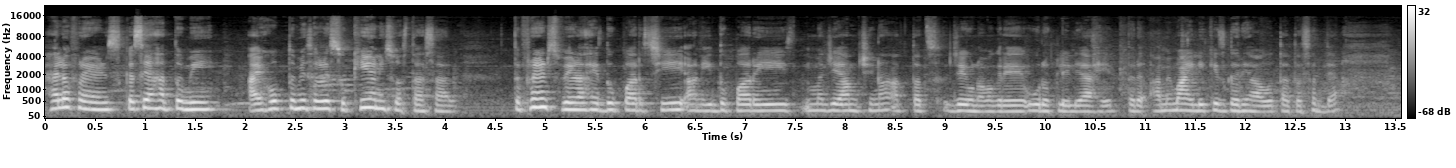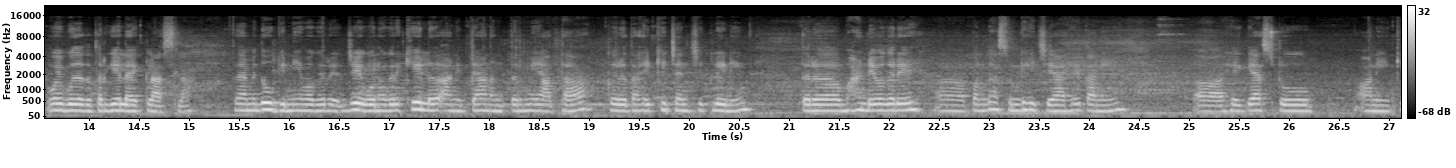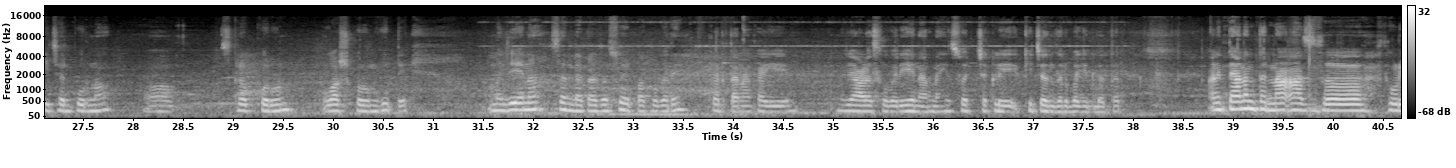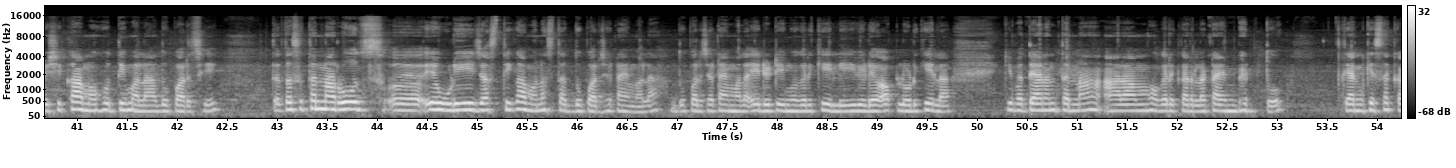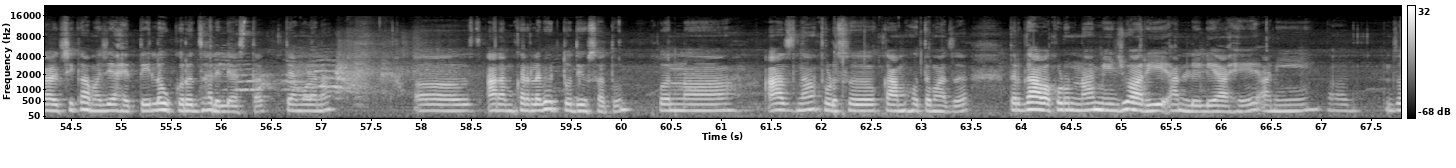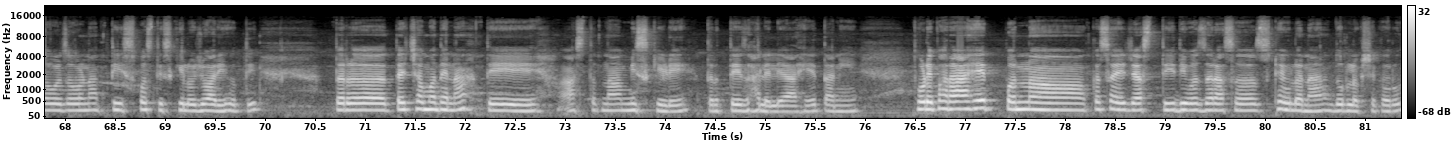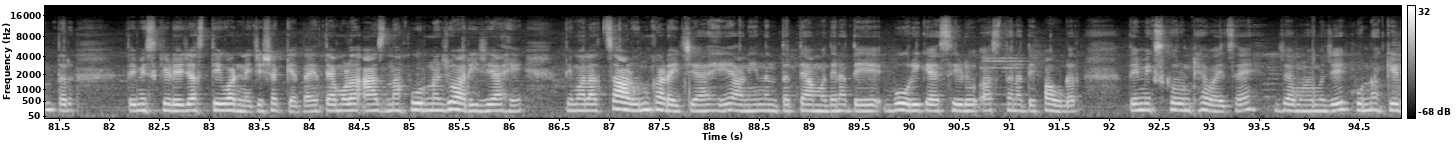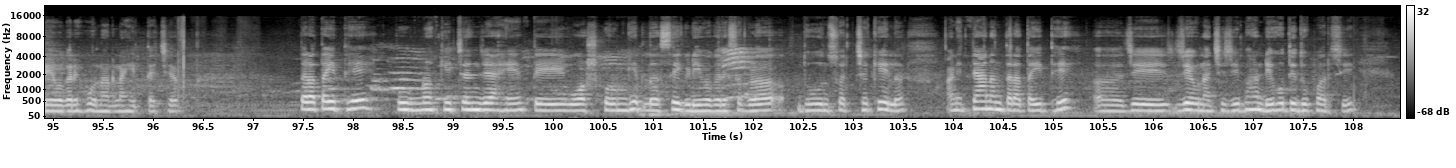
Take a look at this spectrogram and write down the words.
Hello friends कसे आहात तुम्ही? आय होप तुम्ही सगळे सुखी आणि स्वस्त असाल. तर फ्रेंड्स वेळ आहे दुपारची आणि दुपारी म्हणजे आमची ना आत्ताच जेवणं वगैरे उरकलेली आहेत तर आम्ही मायलिकीच घरी आहोत आता सध्या. वैभवदादा तर गेला आहे क्लासला. तर आम्ही दोघींनी वगैरे जेवण वगैरे केलं आणि त्यानंतर मी आता करत आहे किचनची क्लिनिंग. तर भांडे वगैरे पण घासून घ्यायचे आहेत आणि हे गॅस स्टोव आणि किचन पूर्ण स्क्रब करून वॉश करून घेते. म्हणजे ना संध्याकाळचा स्वयंपाक वगैरे करताना काही म्हणजे आळस वगैरे येणार नाही. स्वच्छ क्ले किचन जर बघितलं तर. आणि त्यानंतर ना आज थोडीशी कामं होती मला दुपारची. तर तसं तर ना रोज एवढी जास्ती कामं नसतात दुपारच्या टायमाला. दुपारच्या टायमाला एडिटिंग वगैरे केली व्हिडिओ अपलोड केला किंवा त्यानंतर ना आराम वगैरे करायला टाईम भेटतो. कारण की सकाळची कामं जी आहेत ते लवकरच झालेली असतात. त्यामुळं ना आराम करायला भेटतो दिवसातून. पण आज ना थोडंसं काम होतं माझं. तर गावाकडून ना मी ज्वारी आणलेली आहे आणि जवळजवळ ना तीस पस्तीस किलो ज्वारी होती. तर त्याच्यामध्ये ना ते असतात ना मिसकिडे तर ते झालेले आहेत आणि थोडेफार आहेत पण कसं आहे जास्ती दिवस जर असंच ठेवलं ना दुर्लक्ष करून तर ते मिसकिडे जास्ती वाढण्याची शक्यता आहे. त्यामुळं आज ना पूर्ण ज्वारी जी आहे ती मला चाळून काढायची आहे आणि नंतर त्यामध्ये ना ते बोरिक ॲसिड असतं ना ते पावडर ते मिक्स करून ठेवायचं आहे ज्यामुळं म्हणजे पुन्हा किडे वगैरे होणार नाहीत त्याच्यात. तर आता इथे पूर्ण किचन जे आहे ते वॉश करून घेतलं शेगडी वगैरे सगळं धुवून स्वच्छ केलं आणि त्यानंतर आता इथे जे जेवणाची जी भांडी होती दुपारची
